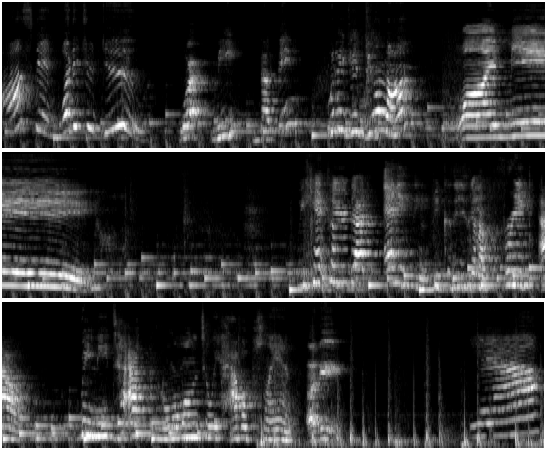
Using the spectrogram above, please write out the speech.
Austin, what did you do? What, me? Nothing? What did you do, Mom? Why me? We can't tell your dad anything because he's gonna freak out. We need to act normal until we have a plan. Honey, Yeah?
